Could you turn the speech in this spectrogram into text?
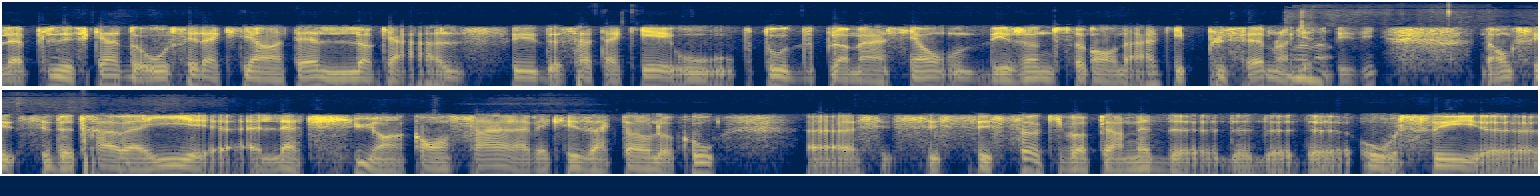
la plus efficace de hausser la clientèle locale, c'est de s'attaquer au taux de diplomation des jeunes secondaires, qui est plus faible en Gaspésie. Donc c'est de travailler euh, là-dessus en concert avec les acteurs locaux. Euh, c'est ça qui va permettre de, de, de, de hausser euh,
